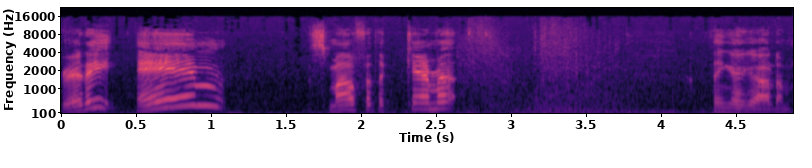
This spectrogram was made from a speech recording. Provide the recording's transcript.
Ready? Aim! Smile for the camera. I think I got him.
